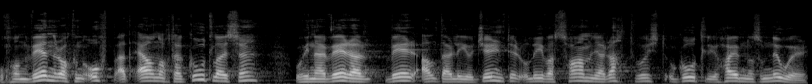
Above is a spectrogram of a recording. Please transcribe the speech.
og hun vener okken opp at jeg nok er godløse, og hun er ver, ver alderlig og gyrnter og liva samlige rattvust og godlig i høymne som nå er,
